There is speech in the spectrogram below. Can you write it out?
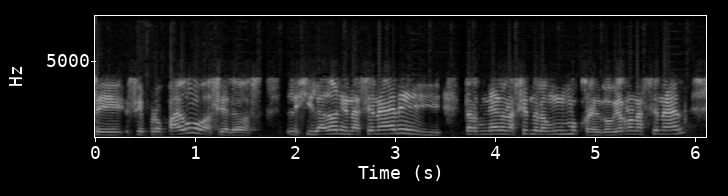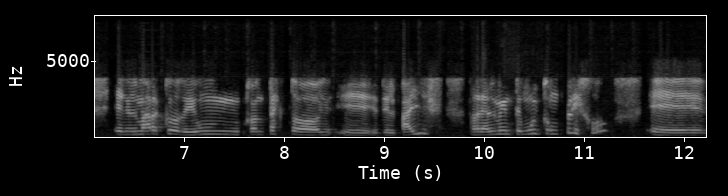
se, se propagó hacia los legisladores nacionales y terminaron haciendo lo mismo con el gobierno nacional en el marco de un contexto eh, del país realmente muy complejo eh,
